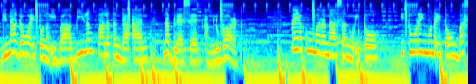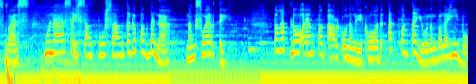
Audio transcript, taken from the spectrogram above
Ginagawa ito ng iba bilang palatandaan na blessed ang lugar. Kaya kung maranasan mo ito, ituring mo na itong basbas mula sa isang pusang tagapagdala ng swerte. Pangatlo ay ang pag-arko ng likod at pagtayo ng balahibo.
